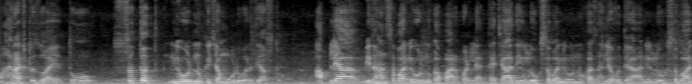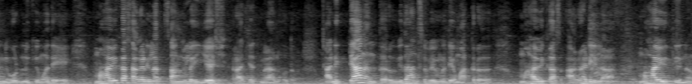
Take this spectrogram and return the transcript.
महाराष्ट्र जो आहे तो सतत निवडणुकीच्या मोडवरती असतो. आपल्या विधानसभा निवडणुका पार पडल्या त्याच्या आधी लोकसभा निवडणुका झाल्या होत्या आणि लोकसभा निवडणुकीमध्ये महाविकास आघाडीला चांगलं यश राज्यात मिळालं होतं. आणि त्यानंतर विधानसभेमध्ये मात्र महाविकास आघाडीला महायुतीनं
